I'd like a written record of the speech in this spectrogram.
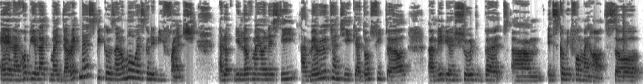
and I hope you like my directness because I'm always going to be French. I you love my honesty. I'm very authentic. I don't filter. Uh, maybe I should, but um, it's coming from my heart. So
